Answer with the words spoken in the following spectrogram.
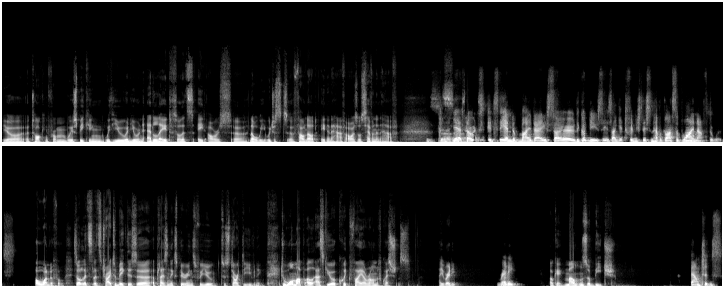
you're uh, talking from. We're speaking with you, and you're in Adelaide, so that's eight hours. Uh, no, we we just uh, found out eight and a half hours or seven and a half. yeah, so it's it's the end of my day. So the good news is I get to finish this and have a glass of wine afterwards. Oh, wonderful! So let's let's try to make this a, a pleasant experience for you to start the evening. To warm up, I'll ask you a quick fire round of questions. Are you ready? Ready. Okay, mountains or beach? Mountains.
